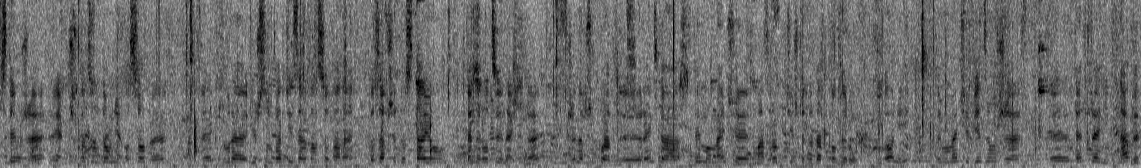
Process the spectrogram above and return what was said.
z tym, że e, jak przychodzą do mnie osoby, e, które już są bardziej zaawansowane, to zawsze dostają ten rodzynek, tak? że na przykład e, ręka w tym momencie ma zrobić jeszcze dodatkowy ruch i oni w tym momencie wiedzą, że ten trening, nawet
